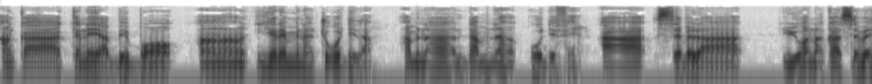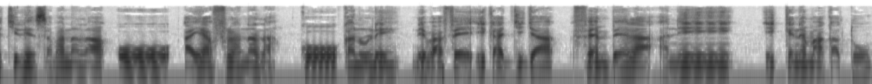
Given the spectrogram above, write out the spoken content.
an ka kɛnɛya bɛ bɔ an yɛrɛ minɛ cogo de la an bɛna damina o de fɛ a sɛbɛla yohana ka sɛbɛ cilen sabanan la o aya filanan la ko kanulen ne b'a fɛ i ka jija fɛn bɛɛ la ani i kɛnɛma ka to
